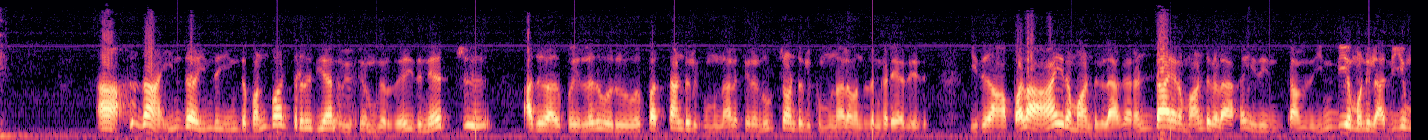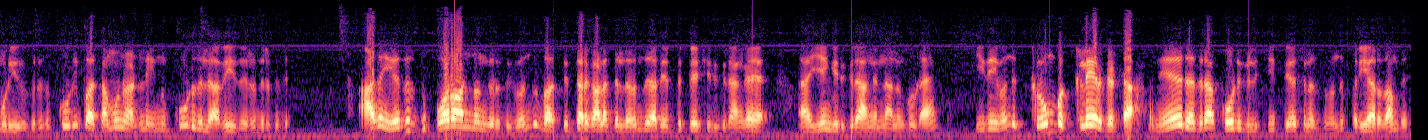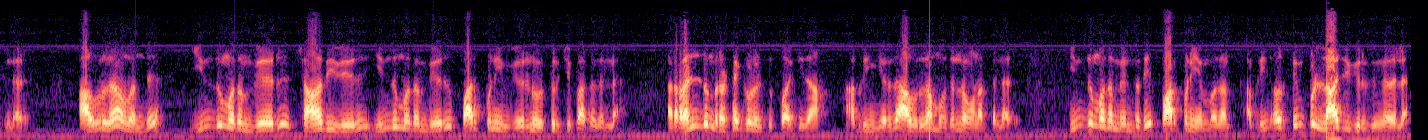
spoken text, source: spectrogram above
அதுதான். இந்த இந்த இந்த பண்பாட்டு ரீதியான விஷயம்ங்கிறது இது நேற்று அது அது இல்லது ஒரு பத்தாண்டுகளுக்கு முன்னால சில நூற்றாண்டுகளுக்கு முன்னால வந்ததுன்னு கிடையாது இது. இது பல ஆயிரம் ஆண்டுகளாக ரெண்டாயிரம் ஆண்டுகளாக இது இந்திய மண்ணில் அதிக முடிவு இருக்கிறது. குறிப்பா தமிழ்நாட்டுல இன்னும் கூடுதலாகவே இது இருந்திருக்குது. அதை எதிர்த்து போராடணுங்கிறதுக்கு வந்து ப- சித்தர் காலத்துல இருந்து அதை எடுத்து பேசியிருக்கிறாங்க இயங்கி இருக்கிறாங்கன்னாலும் கூட இதை வந்து ரொம்ப கிளியர் கட்டா நேர் எதிராக கோடு கிழிச்சு பேசுனது வந்து பெரியார் தான் பேசினாரு. அவரு தான் வந்து இந்து மதம் வேறு சாதி வேறு இந்து மதம் வேறு பார்ப்பனியம் வேறுன்னு ஒரு பிரிச்சு பார்த்ததில்ல. ரெண்டும் ரெட்டைக்குழல் துப்பாக்கி தான் அப்படிங்கிறத அவரு தான் முதல்ல உணர்த்தினார். இந்து மதம் என்பதே பார்ப்பனிய மதம் அப்படின்னு ஒரு சிம்பிள் லாஜிக் இருக்குங்க அதுல.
